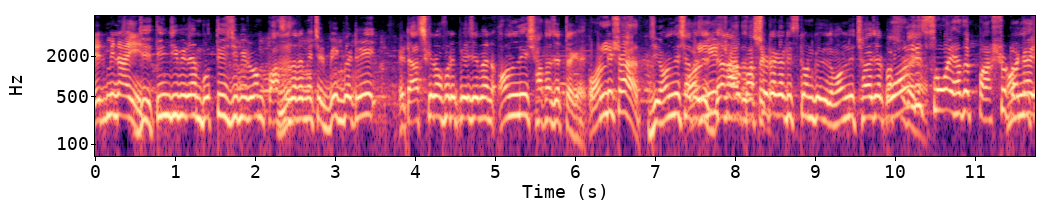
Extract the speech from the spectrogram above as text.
Redmi 9 জি 3GB RAM 32GB ROM 5000 mAh এর বিগ ব্যাটারি এটা আজকের অফারে পেয়ে যাবেন অনলি 7000 টাকায়। অনলি 7 জি অনলি 7000 টাকা 500 টাকা ডিসকাউন্ট করে দিলাম। অনলি ছয় হাজার অনলি 6500 টাকায়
